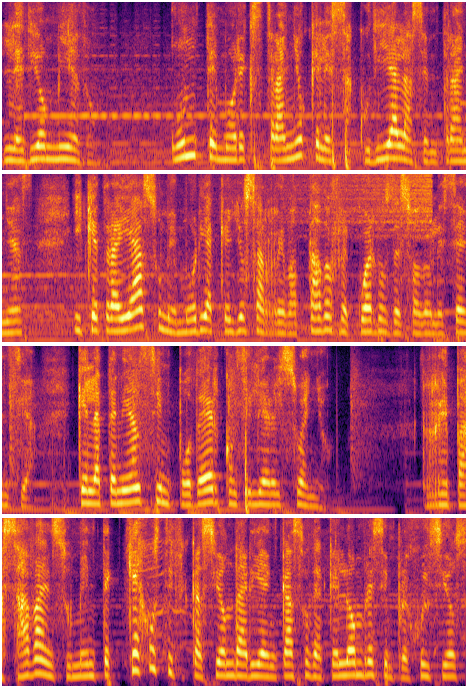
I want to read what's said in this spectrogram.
Le dio miedo, un temor extraño que le sacudía las entrañas y que traía a su memoria aquellos arrebatados recuerdos de su adolescencia que la tenían sin poder conciliar el sueño. Repasaba en su mente qué justificación daría en caso de aquel hombre sin prejuicios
